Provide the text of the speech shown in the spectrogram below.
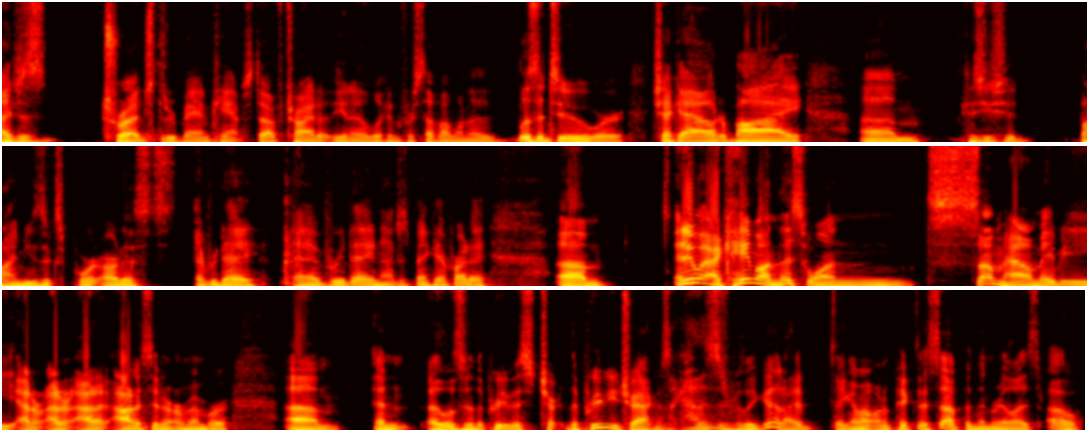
I just trudge through Bandcamp stuff, trying to you know looking for stuff I want to listen to or check out or buy, because um, you should buy music support artists every day, every day, not just Bandcamp Friday. Um, anyway, I came on this one somehow. Maybe I don't. I, don't, I honestly don't remember. Um, and I listened to the previous tr- the preview track. I was like, "Oh, this is really good. I think I might want to pick this up." And then realized, oh,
